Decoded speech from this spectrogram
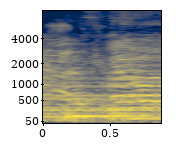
There's no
